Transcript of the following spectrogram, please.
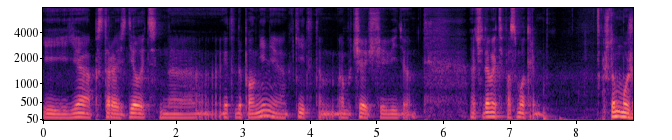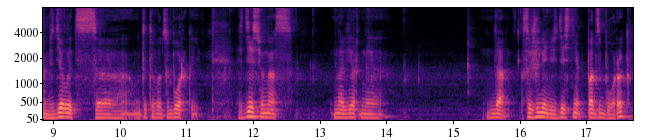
и я постараюсь сделать на это дополнение какие-то там обучающие видео. Значит, давайте посмотрим, что мы можем сделать с э, вот этой вот сборкой? Здесь у нас, наверное, да, к сожалению, здесь нет подсборок,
